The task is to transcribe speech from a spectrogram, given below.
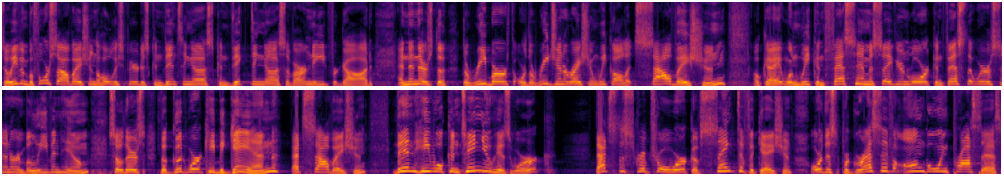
so even before salvation, the Holy Spirit is convincing us, convicting us of our need for God. And then there's the, the rebirth or the regeneration. We call it salvation, okay? When we confess Him as Savior and Lord, confess that we're a sinner and believe in Him. So there's the good work He began, that's salvation. Then He will continue His work that's the scriptural work of sanctification or this progressive, ongoing process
